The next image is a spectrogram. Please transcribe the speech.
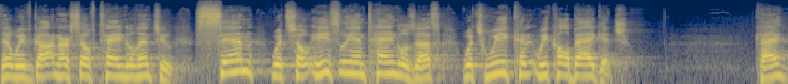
that we've gotten ourselves tangled into? Sin, which so easily entangles us, which we, we call baggage. Okay?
